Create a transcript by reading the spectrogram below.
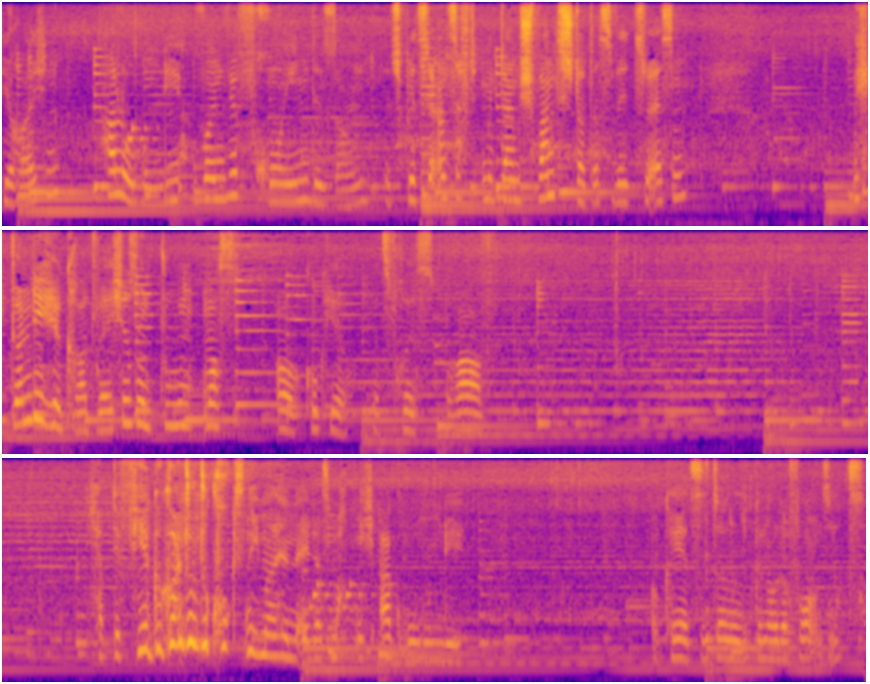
Vier reichen. Hallo Hundi, wollen wir Freunde sein? Jetzt spielst du ernsthaft mit deinem Schwanz, statt das Wild zu essen? Ich gönn dir hier gerade welches und du machst. Oh, guck hier. Jetzt friss. Brav. Ich hab dir vier gegönnt und du guckst nicht mal hin, ey. Das macht mich aggro, Hundi. Okay, jetzt sitzt er genau davor und sitzt.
